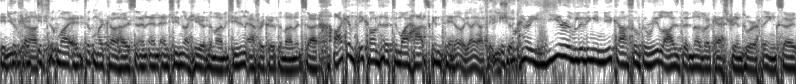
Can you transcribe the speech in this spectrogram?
It took, it, it took my it took my co-host, and, and, and she's not here at the moment. She's in Africa at the moment, so I can pick on her to my heart's content. no, yeah, I think you It should. took her a year of living in Newcastle to realise that Novocastrians were a thing. So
